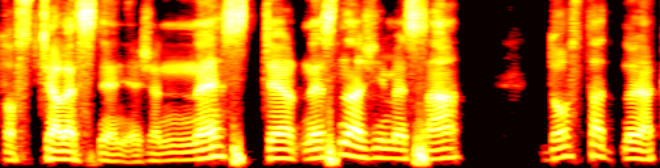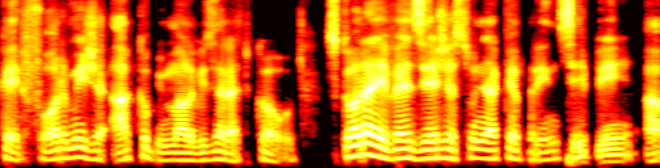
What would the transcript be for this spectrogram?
to stelesnenie, že nestel, nesnažíme sa dostať do nejakej formy, že ako by mal vyzerať coach. Skorej vec je, že sú nejaké princípy a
